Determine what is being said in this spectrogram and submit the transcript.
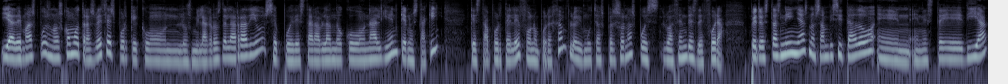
Y además, pues no es como otras veces, porque con los milagros de la radio se puede estar hablando con alguien que no está aquí, que está por teléfono, por ejemplo, y muchas personas pues lo hacen desde fuera. Pero estas niñas nos han visitado en, en este día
